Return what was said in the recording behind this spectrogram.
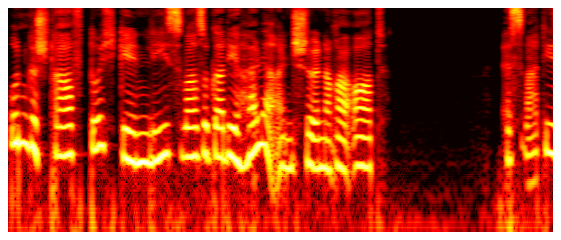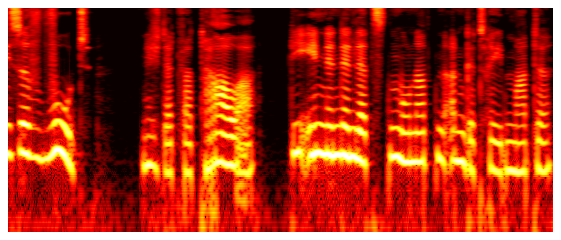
ungestraft durchgehen ließ, war sogar die Hölle ein schönerer Ort. Es war diese Wut, nicht etwa Trauer, die ihn in den letzten Monaten angetrieben hatte.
